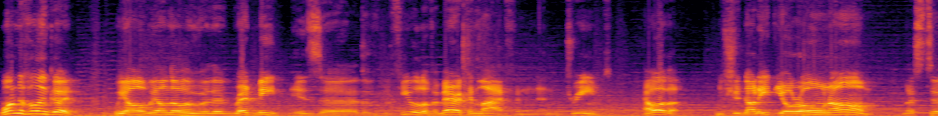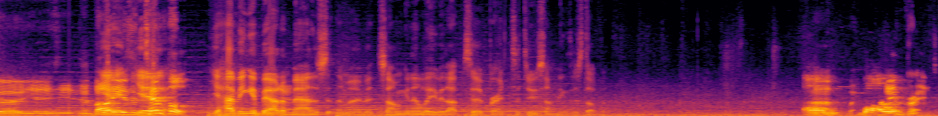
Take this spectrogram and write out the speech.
wonderful and good. We all we all know the red meat is uh, the, the fuel of American life and, and dreams. However, you should not eat your own arm, lest uh, y- y- the body Yeah, is a yeah. temple. You're having about a bout of madness at the moment, so I'm going to leave it up to Brent to do something to stop it. Um, while, I'm Brent.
